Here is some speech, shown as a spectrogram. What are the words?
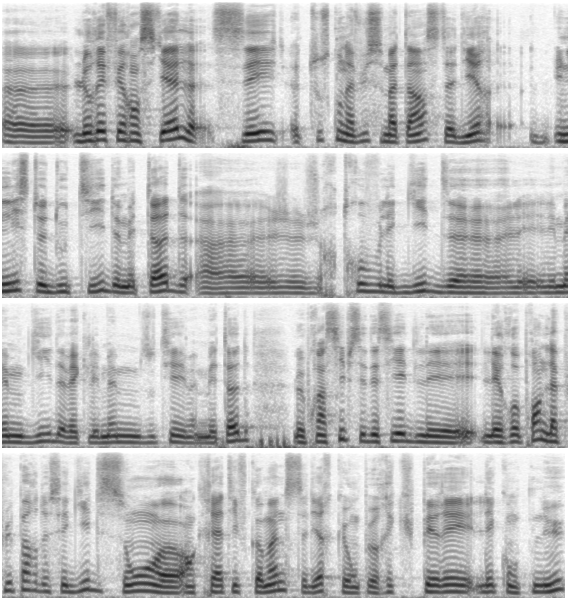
Euh, le référentiel, c'est tout ce qu'on a vu ce matin, c'est-à-dire une liste d'outils, de méthodes. Euh, je, retrouve les guides, euh, les, mêmes guides avec les mêmes outils et les mêmes méthodes. Le principe, c'est d'essayer de les, reprendre. La plupart de ces guides sont en Creative Commons, c'est-à-dire qu'on peut récupérer les contenus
